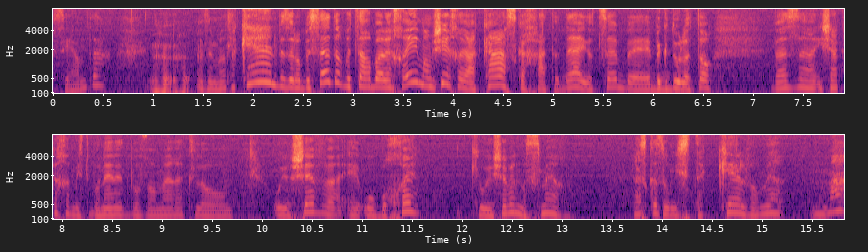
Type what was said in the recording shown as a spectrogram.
סיימת? אז היא אומרת לה, כן, וזה לא בסדר, וצער בעלי חיים, ממשיך, הכעס ככה, אתה יודע, יוצא בגדולתו. ואז האישה ככה מתבוננת בו ואומרת לו, הוא יושב, אה, הוא בוכה, כי הוא יושב על מסמר. ואז כזה הוא מסתכל ואומר, מה?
